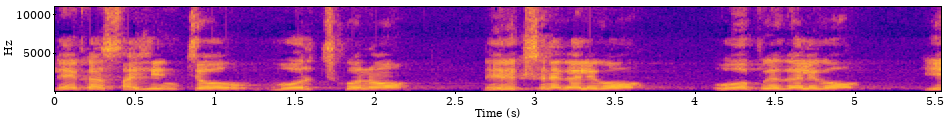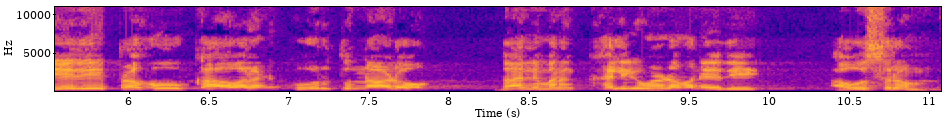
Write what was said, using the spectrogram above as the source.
లేక సహించో ఓర్చుకునో నిరీక్షణ కలిగో ఓపిక కలిగో ఏది ప్రభువు కావాలని కోరుతున్నాడో దాన్ని మనం కలిగి ఉండడం అనేది అవసరం.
